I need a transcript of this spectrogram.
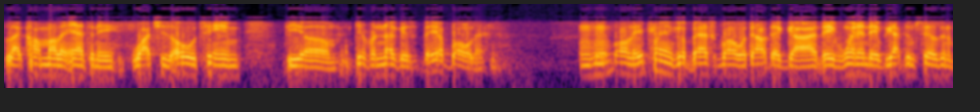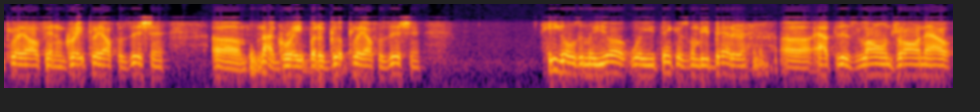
like Carmelo Anthony watch his old team, the um, Denver Nuggets. They are balling. Mm-hmm. They're balling. They're playing good basketball without that guy. They've winning. They've got themselves in the playoff in a great playoff position. Um, not great, but a good playoff position he goes to New York where you think it's going to be better uh, after this long drawn out.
